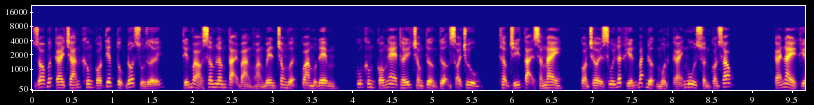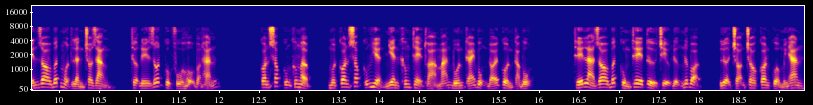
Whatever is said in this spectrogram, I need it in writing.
Do bất cái chán không có tiếp tục đốt xuống dưới tiến vào xâm lâm tại bảng hoàng bên trong vượt qua một đêm, cũng không có nghe thấy trong tưởng tượng sói chu, thậm chí tại sáng nay, còn trời xui đất khiến bắt được một cái ngu xuẩn con sóc. Cái này khiến do bất một lần cho rằng, thượng đế rốt cuộc phù hộ bọn hắn. Con sóc cũng không hợp, một con sóc cũng hiển nhiên không thể thỏa mãn bốn cái bụng đói cồn cả bụng. Thế là do bất cùng thê tử chịu đựng nước bọn lựa chọn cho con của mình ăn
